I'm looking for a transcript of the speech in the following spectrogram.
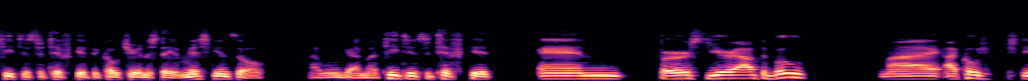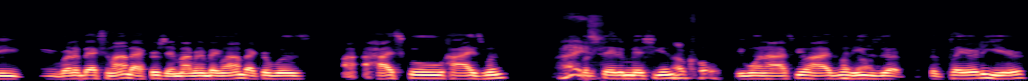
teaching certificate to coach here in the state of Michigan." So I went and got my teaching certificate, and first year out the boot, my I coached the running backs and linebackers, and my running back linebacker was a high school Heisman for the state of Michigan. Oh, cool. He won high school Heisman. He was a, a player of the year.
